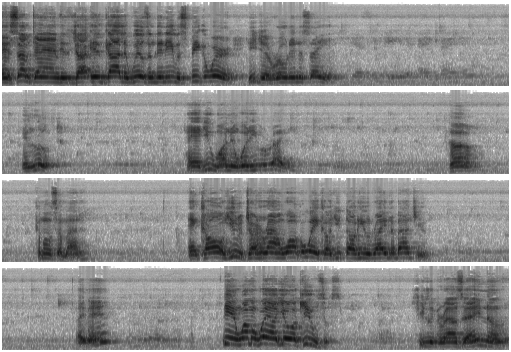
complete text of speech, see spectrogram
And sometimes his, his godly wisdom didn't even speak a word. He just wrote in the sand. And looked. Had you wondering what he was writing. Huh? Come on, somebody. And called you to turn around and walk away because you thought he was writing about you. Amen. Then, woman, where are your accusers? She looked around and said, Ain't none.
